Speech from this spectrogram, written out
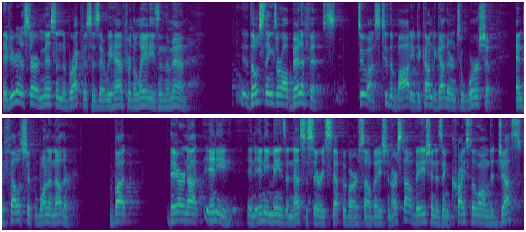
if you're going to start missing the breakfasts that we have for the ladies and the men, those things are all benefits to us, to the body, to come together and to worship and to fellowship one another. But they are not any, in any means, a necessary step of our salvation. Our salvation is in Christ alone. The just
